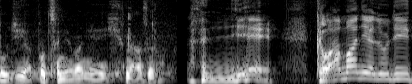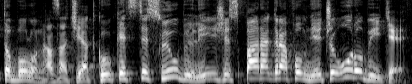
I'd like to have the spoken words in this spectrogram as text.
ľudí a podceňovanie ich názoru. Nie. Klamanie ľudí to bolo na začiatku, keď ste slúbili, že s paragrafom niečo urobíte.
